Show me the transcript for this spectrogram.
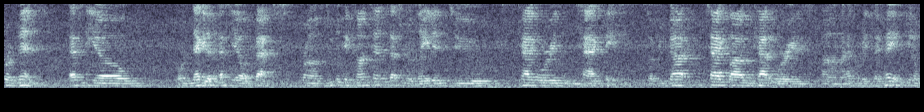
prevent SEO or negative SEO effects from duplicate content that's related to categories and tag pages? So if you've got tag clouds and categories, um, I had somebody say, hey, you know,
